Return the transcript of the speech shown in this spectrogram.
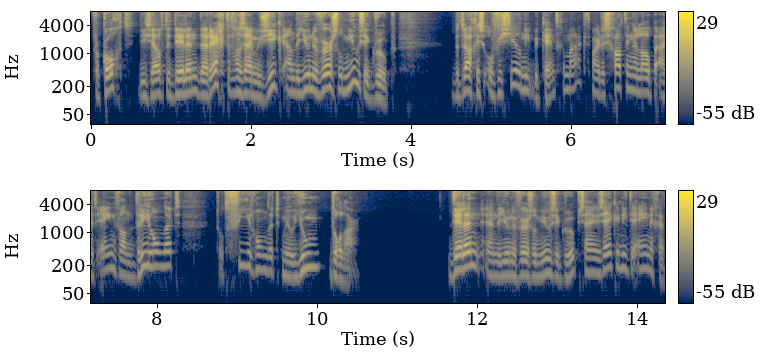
verkocht diezelfde Dylan de rechten van zijn muziek aan de Universal Music Group. Het bedrag is officieel niet bekendgemaakt, maar de schattingen lopen uiteen van 300 tot 400 miljoen dollar. Dylan en de Universal Music Group zijn zeker niet de enige.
